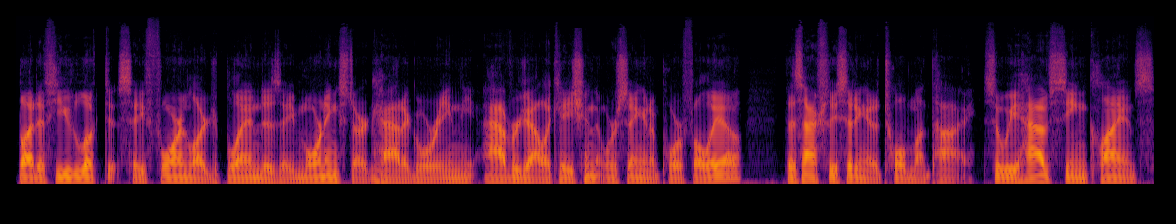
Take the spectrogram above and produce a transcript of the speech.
but if you looked at, say, foreign large blend as a Morningstar category and the average allocation that we're seeing in a portfolio, that's actually sitting at a 12 month high. So we have seen clients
